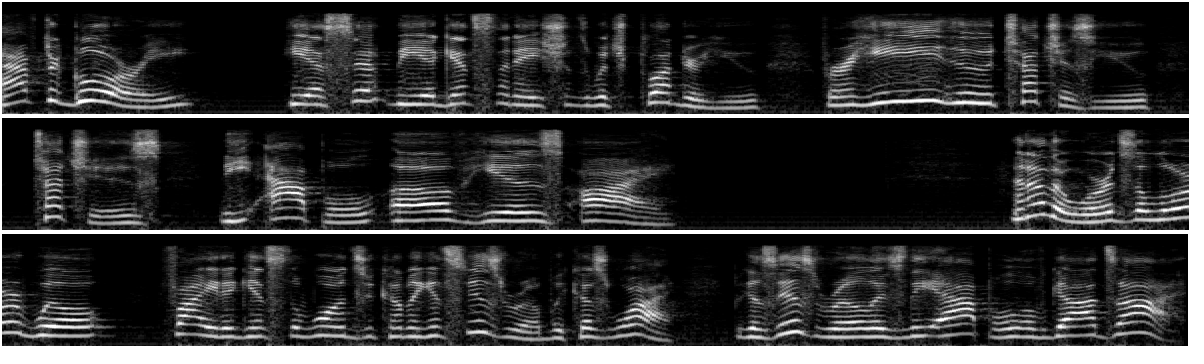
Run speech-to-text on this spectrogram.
after glory, he has sent me against the nations which plunder you, for he who touches you touches the apple of his eye. In other words, the Lord will fight against the ones who come against Israel. Because why? Because Israel is the apple of God's eye.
